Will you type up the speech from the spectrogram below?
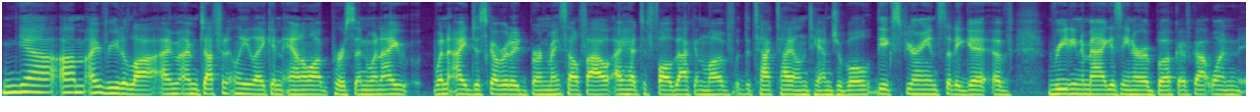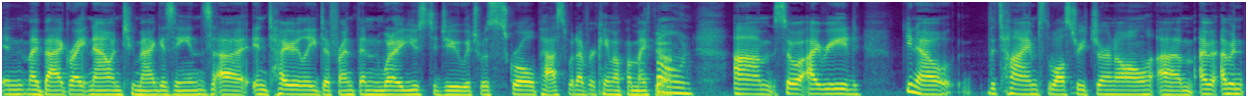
Yeah, um, I read a lot. I'm I'm definitely like an analog person. When I when I discovered I'd burned myself out, I had to fall back in love with the tactile and tangible. The experience that I get of reading a magazine or a book. I've got one in my bag right now and two magazines. Uh, entirely different than what I used to do, which was scroll past whatever came up on my phone. Um, so I read. You know, the Times, the Wall Street Journal. Um, I'm, I'm a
